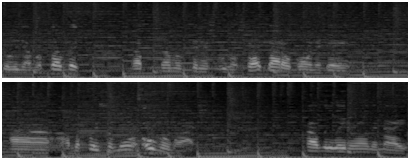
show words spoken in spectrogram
So we got Republic. I'm gonna finish. We're gonna start Battleborn today. Uh, I'm gonna play some more Overwatch probably later on tonight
